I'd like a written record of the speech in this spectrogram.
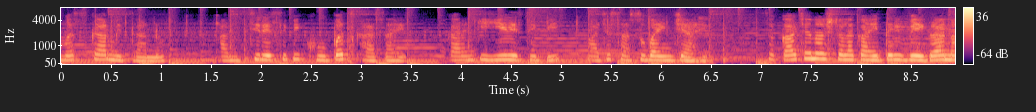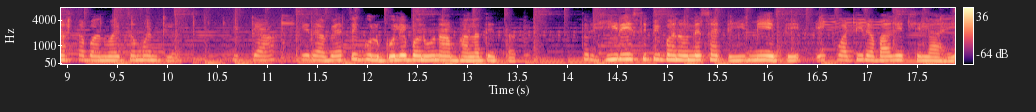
नमस्कार मित्रांनो. आजची रेसिपी खूपच खास आहे. कारण की ही रेसिपी माझ्या सासूबाईंची आहे. सकाळच्या नाश्त्याला काहीतरी वेगळा नाश्ता बनवायचं म्हटलं की त्या हे रव्याचे गुलगुले बनवून आम्हाला देतात. तर ही रेसिपी बनवण्यासाठी मी येथे एक वाटी रवा घेतलेला आहे.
